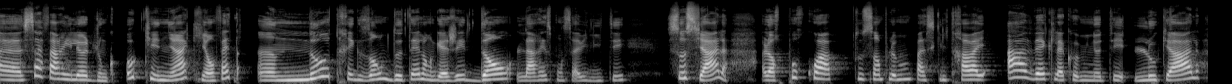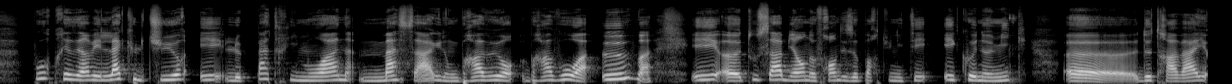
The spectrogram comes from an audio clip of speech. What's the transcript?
euh, Safari Lodge donc au Kenya, qui est en fait un autre exemple d'hôtel engagé dans la responsabilité sociale. Alors pourquoi? Tout simplement parce qu'il travaille avec la communauté locale pour préserver la culture et le patrimoine Maasai. Donc bravo, à eux. Et euh, tout ça bien en offrant des opportunités économiques euh, de travail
